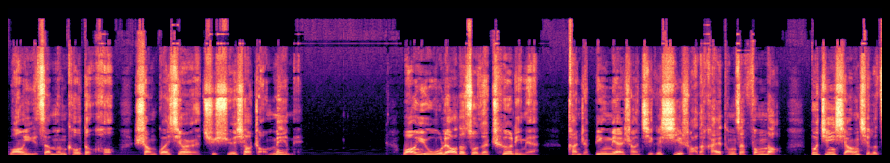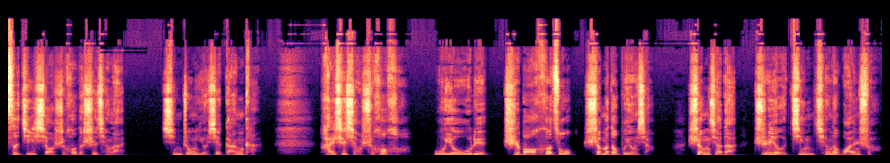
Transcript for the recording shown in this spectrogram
王宇在门口等候上官星儿去学校找妹妹。王宇无聊地坐在车里面，看着冰面上几个戏耍的孩童在疯闹，不禁想起了自己小时候的事情来，心中有些感慨：还是小时候好，无忧无虑，吃饱喝足，什么都不用想，剩下的只有尽情的玩耍。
